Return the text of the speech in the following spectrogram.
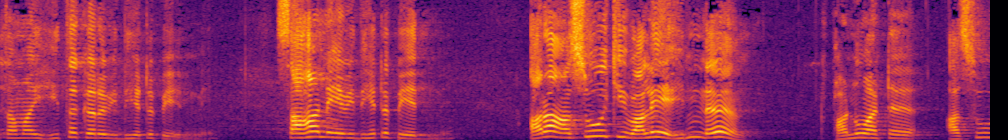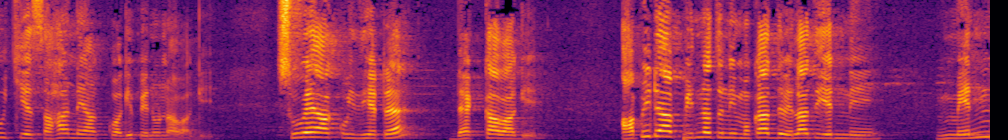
තමයි හිතකර විදිහට පේන්නේ. සහනේ විදිහට පේන්නේ. අර අසූචි වලේ ඉන්න පණුවට අසූචිය සහනයක් වගේ පෙනුණා වගේ. සුවයක් විදිහට දැක්කා වගේ. අපිට පින්නතුනි මොකද්ද වෙලා තියෙන්නේ? මෙන්න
